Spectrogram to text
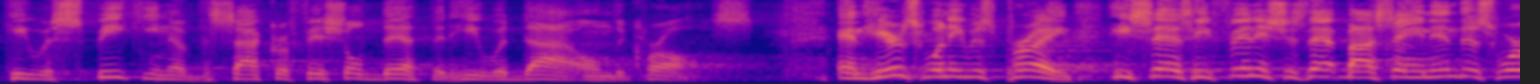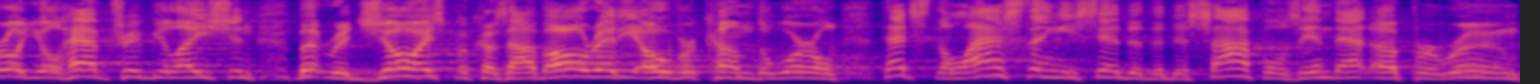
He was speaking of the sacrificial death that he would die on the cross. And here's when he was praying. He says, he finishes that by saying, In this world you'll have tribulation, but rejoice because I've already overcome the world. That's the last thing he said to the disciples in that upper room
